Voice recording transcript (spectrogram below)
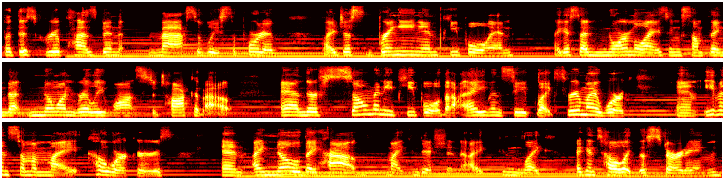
But this group has been massively supportive by just bringing in people and like I said, normalizing something that no one really wants to talk about. And there's so many people that I even see like through my work and even some of my coworkers and I know they have my condition. I can like I can tell like the starting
